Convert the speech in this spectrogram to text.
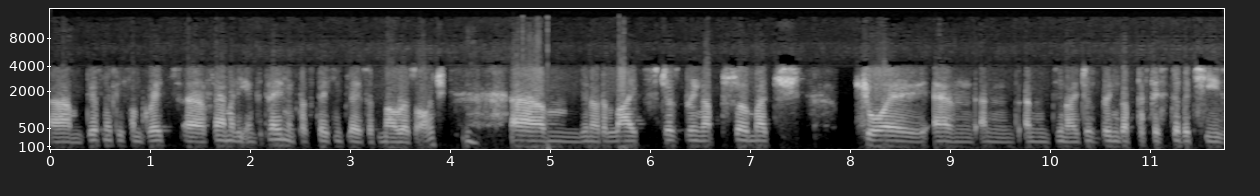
Um, definitely some great uh, family entertainment that's taking place at Melrose Arch. Mm. Um, you know, the lights just bring up so much joy and and and you know it just brings up the festivities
